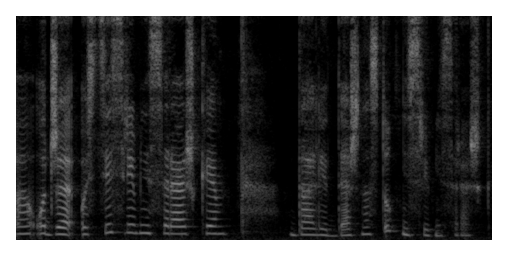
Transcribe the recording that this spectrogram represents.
Е, Отже, ось ці срібні сережки. Далі, де ж наступні срібні сережки?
